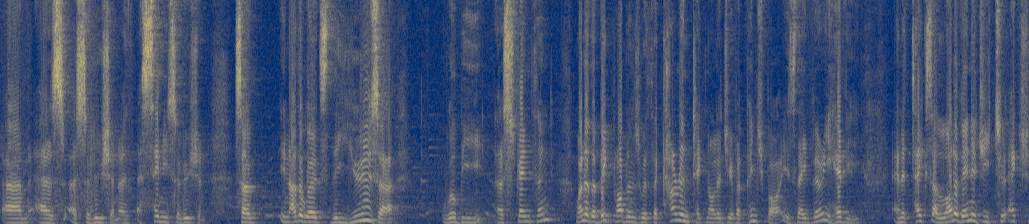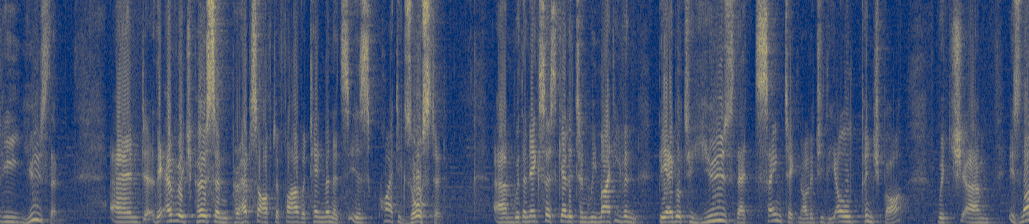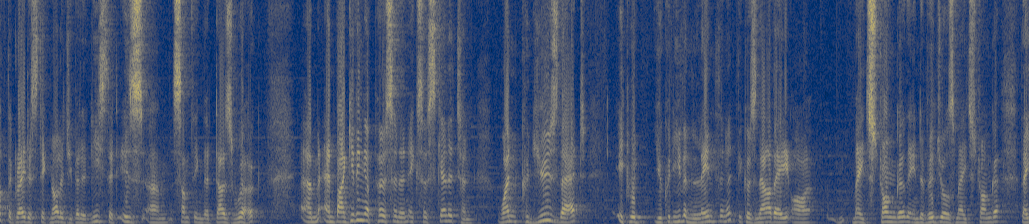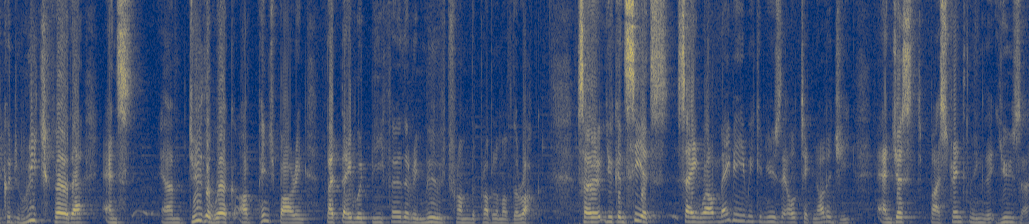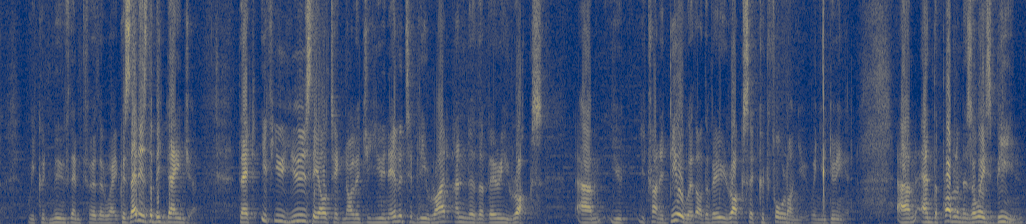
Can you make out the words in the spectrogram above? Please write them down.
um, as a solution, a, a semi solution. So, in other words, the user will be uh, strengthened. One of the big problems with the current technology of a pinch bar is they're very heavy and it takes a lot of energy to actually use them. And the average person, perhaps after five or ten minutes, is quite exhausted. Um, with an exoskeleton, we might even be able to use that same technology, the old pinch bar, which um, is not the greatest technology, but at least it is um, something that does work. Um, and by giving a person an exoskeleton, one could use that. It would, you could even lengthen it because now they are made stronger, the individuals made stronger. They could reach further and um, do the work of pinch barring, but they would be further removed from the problem of the rock. So you can see it's saying, well, maybe we can use the old technology and just by strengthening the user, we could move them further away. Because that is the big danger that if you use the old technology, you inevitably right under the very rocks um, you, you're trying to deal with are the very rocks that could fall on you when you're doing it. Um, and the problem has always been,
